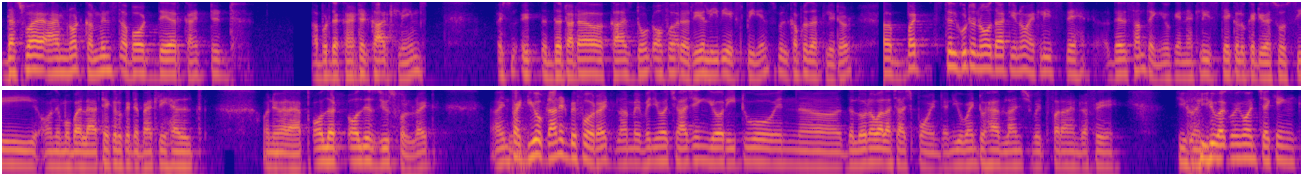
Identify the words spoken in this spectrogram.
that's why I'm not convinced about their connected about the connected car claims. It, the Tata cars don't offer a real EV experience. We'll come to that later. Uh, but still good to know that you know at least they, there is something. You can at least take a look at your SOC on the mobile app, take a look at the battery health on your app. All that all this is useful, right? Uh, in yes. fact, you have done it before, right? I mean, when you were charging your E2O in uh, the Lonavala charge point, and you went to have lunch with Farah and Rafe, you yes. you were going on checking.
